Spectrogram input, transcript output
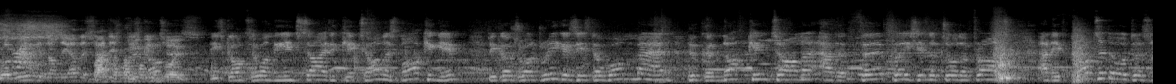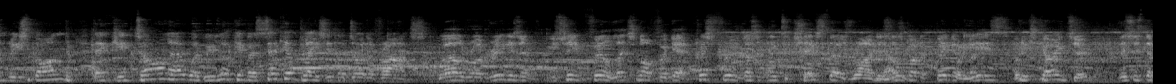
Rodriguez on the other side is moving too. He's gone through on the inside and Quintana's marking him because Rodriguez is the one man who can knock Quintana out of third place in the Tour de France. And if Contador doesn't respond, then Quintana will be looking for second place in the Tour de France. Well, Rodriguez, you see, Phil, let's not forget, Chris Froome doesn't need to chase those riders. No, he's got a bigger, but he is. But he's going to. This is the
